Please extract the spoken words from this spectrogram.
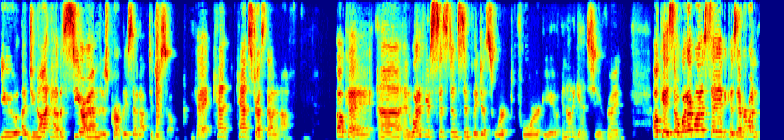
you uh, do not have a CRM that is properly set up to do so. Okay, can't can't stress that enough. Okay, uh, and what if your system simply just worked for you and not against you, right? Okay, so what I want to say because everyone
